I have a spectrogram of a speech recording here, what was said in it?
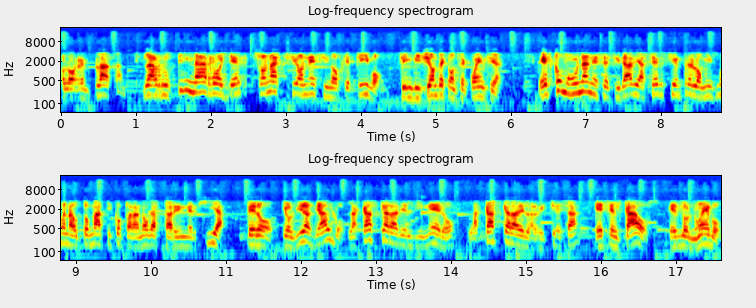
o lo reemplazan. La rutina, Roger, son acciones sin objetivo, sin visión de consecuencia. Es como una necesidad de hacer siempre lo mismo en automático para no gastar energía. pero te olvidas de algo. La cáscara del dinero, la cáscara de la riqueza es el caos, es lo nuevo,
